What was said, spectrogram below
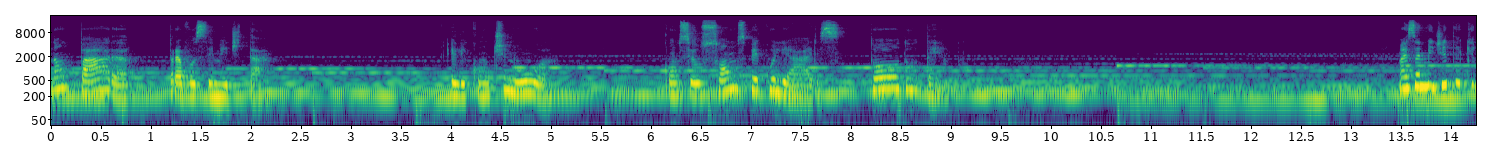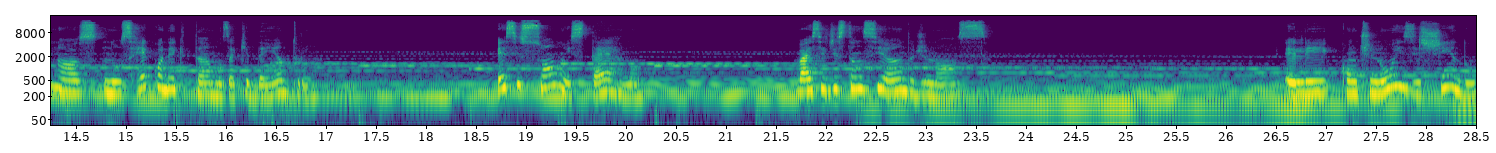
não para para você meditar. Ele continua com seus sons peculiares todo o tempo. Mas à medida que nós nos reconectamos aqui dentro, esse som externo vai se distanciando de nós. Ele continua existindo,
